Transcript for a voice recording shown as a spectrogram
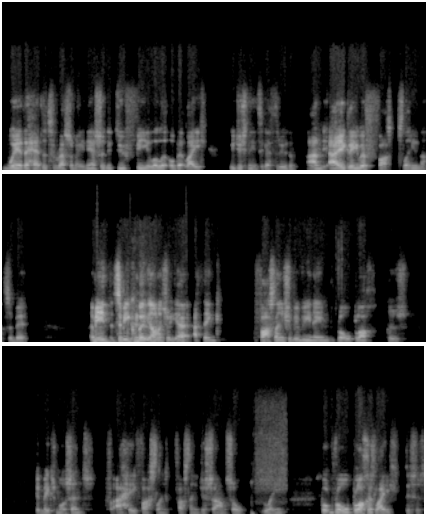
where they're headed to WrestleMania, so they do feel a little bit like we just need to get through them. And I agree with Fastlane. That's a bit. I mean, to be completely honest with you, I think Fastlane should be renamed Roadblock because it makes more sense. I hate Fastlane. Fastlane just sounds so lame. But Roadblock is like this is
